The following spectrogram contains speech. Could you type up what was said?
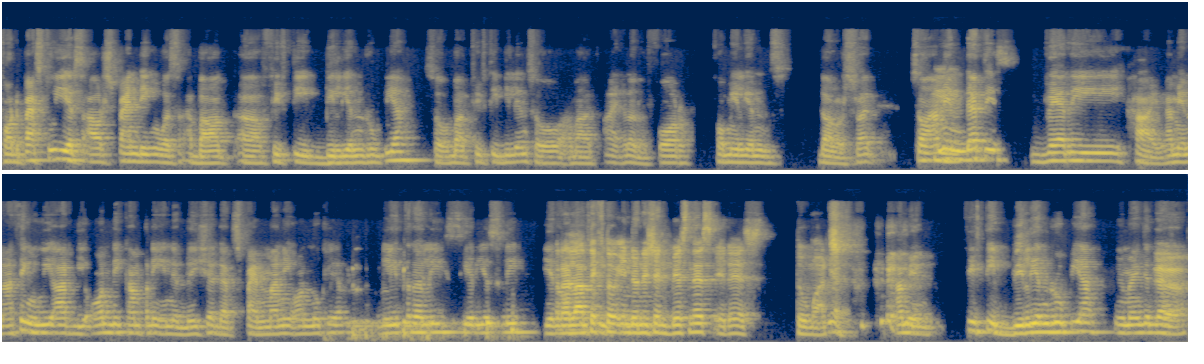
for the past two years, our spending was about uh, 50 billion rupiah. So about 50 billion. So about, I don't know, four, four millions dollars, right? So, I mean, hmm. that is very high. I mean, I think we are the only company in Indonesia that spend money on nuclear, literally, seriously. You know, Relative to Indonesian business, it is too much. Yes. I mean, 50 billion rupiah, you imagine yeah. that.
